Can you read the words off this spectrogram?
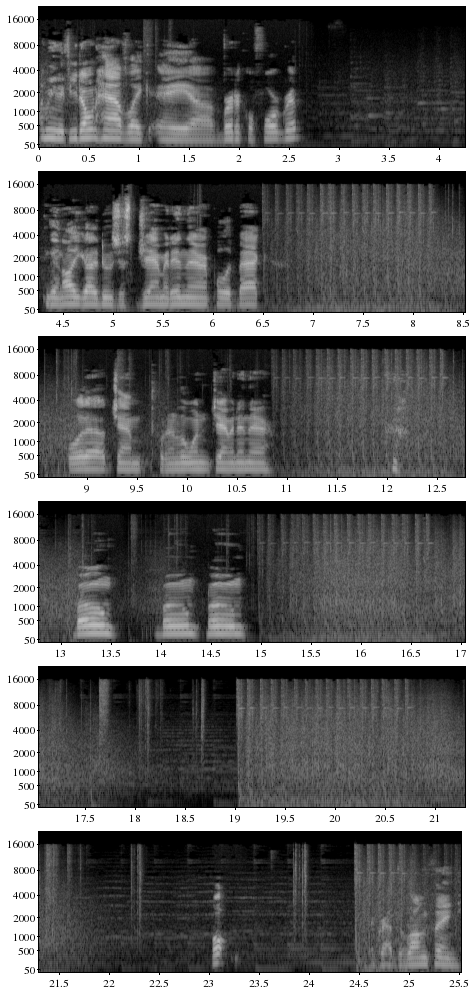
I mean, if you don't have like a uh, vertical foregrip, then all you gotta do is just jam it in there, pull it back, pull it out, jam, put another one, jam it in there. boom, boom, boom. Grabbed the wrong thing.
